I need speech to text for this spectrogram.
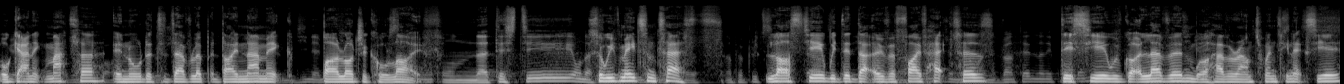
organic matter, in order to develop a dynamic biological life. So we've made some tests. Last year we did that over five hectares. This year we've got 11, we'll have around 20 next year.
